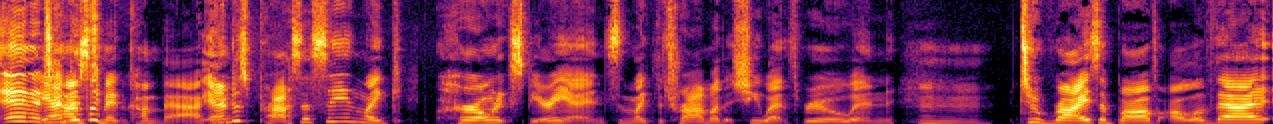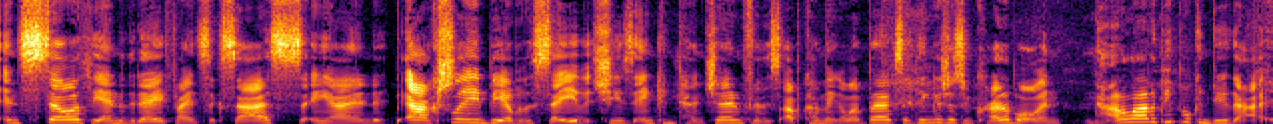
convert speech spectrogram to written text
in a time to like- make a comeback. and just processing like her own experience and like the trauma that she went through and mm-hmm. To rise above all of that and still at the end of the day find success and actually be able to say that she's in contention for this upcoming Olympics, I think is just incredible and not a lot of people can do that.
